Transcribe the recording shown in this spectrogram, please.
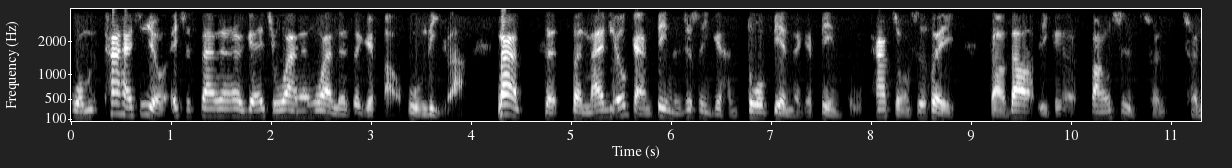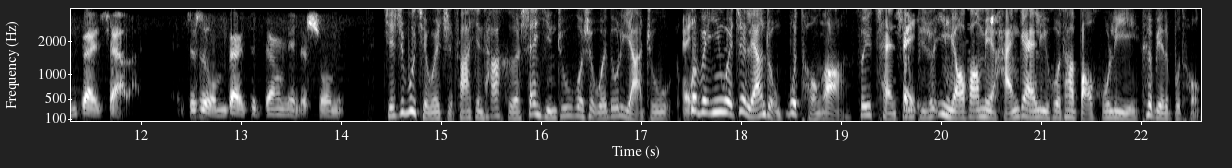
我们它还是有 H 三 N 二跟 H one N one 的这个保护力啦。那本本来流感病毒就是一个很多变的一个病毒，它总是会找到一个方式存存在下来，就是我们在这方面的说明。截至目前为止，发现它和山形猪或是维多利亚猪会不会因为这两种不同啊，所以产生比如说疫苗方面涵盖力或它保护力特别的不同？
